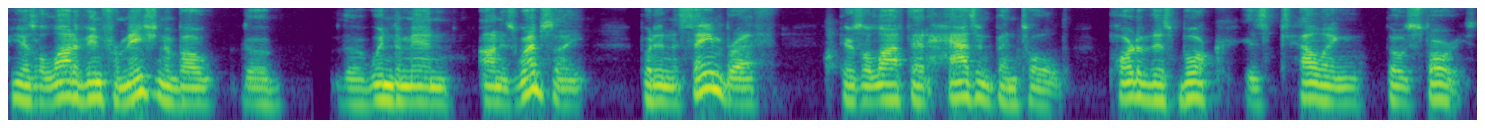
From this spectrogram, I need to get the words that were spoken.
he has a lot of information about the, the Wyndham Inn on his website. But in the same breath, there's a lot that hasn't been told. Part of this book is telling those stories.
